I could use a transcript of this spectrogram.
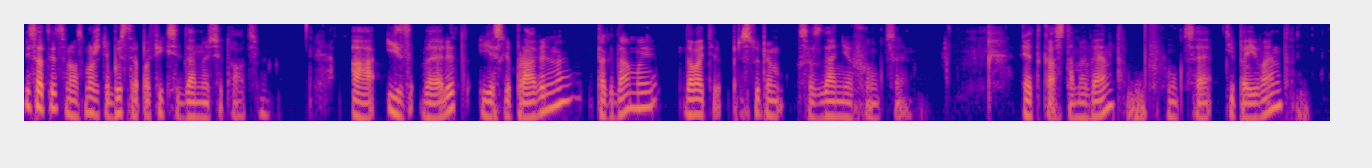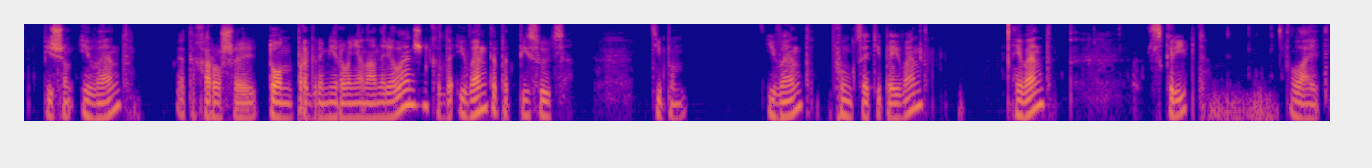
И, соответственно, вы сможете быстро пофиксить данную ситуацию. А is valid, если правильно, тогда мы давайте приступим к созданию функции. Add custom event, функция типа event. Пишем event, это хороший тон программирования на Unreal Engine, когда ивенты подписываются типом event, функция типа event, event, script, light.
